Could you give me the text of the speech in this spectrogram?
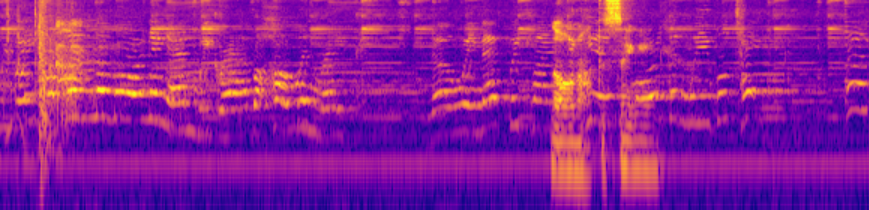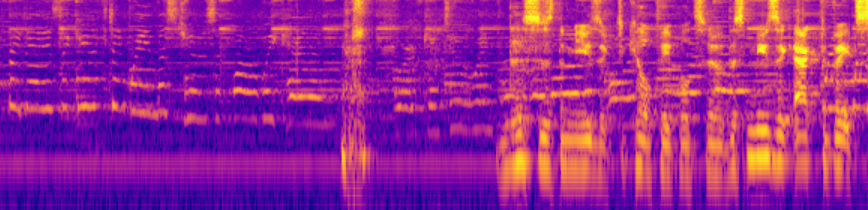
We wake up in the morning and we grab a hoe and rake, knowing that we plan No, not the singing. more than we will take. Every day's a gift and we must use it while we can. Working to improve This is the music to kill people too. This music activates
